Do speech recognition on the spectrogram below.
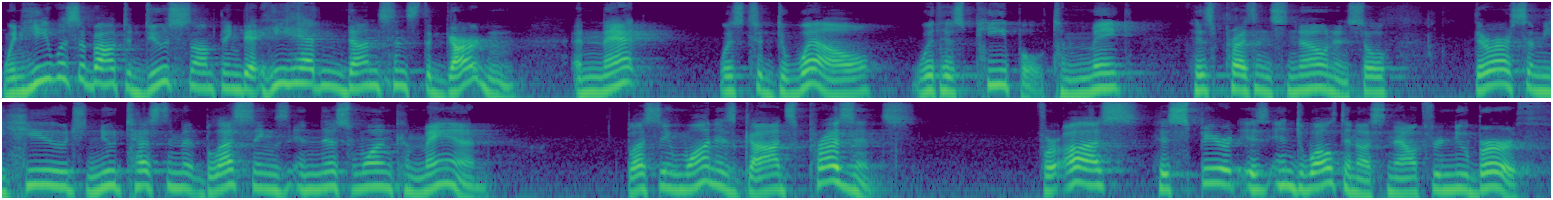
when he was about to do something that he hadn't done since the garden, and that was to dwell with his people, to make his presence known. And so there are some huge New Testament blessings in this one command. Blessing one is God's presence. For us, his spirit is indwelt in us now through new birth.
